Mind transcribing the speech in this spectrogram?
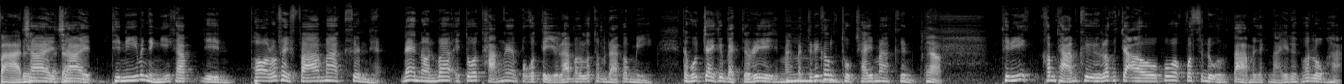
ฟ้าด้วยใช่นะครับอาจารย์ใช่ทีนี้มันอย่างนี้ครับยิน พอรถไฟฟ้ามากขึ้นเนี่ยแน่นอนว่าไอ้ตัวถังเนี่ยปกติอยู่แล้วมันรถธรรมดาก็มี แต่หัวใจคือแบตเตอรี่ใช่ไหมแบตเตอรี่ก็ต้องถูกใช้มากขึ้นครับทีนี้คำถามคือเราจะเอาพวกวัสดุต่างๆมาจากไหน โดยเฉพาะโลหะ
